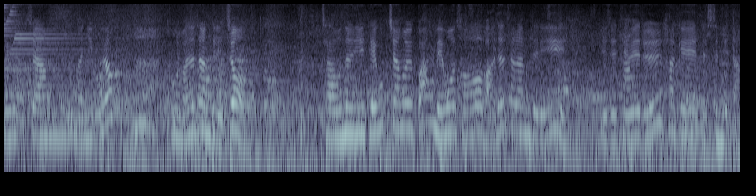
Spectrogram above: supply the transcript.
대국장 아니고요. 정말 많은 사람들이 있죠. 자, 오늘 이 대국장을 꽉 메워서 많은 사람들이 이제 대회를 하게 됐습니다.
